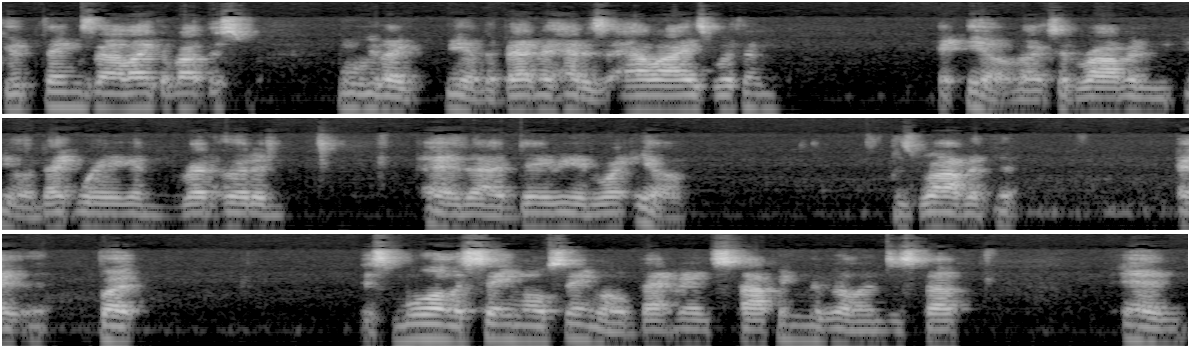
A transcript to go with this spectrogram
good things that I like about this movie, like, you know, the Batman had his allies with him, eh, you know, like I said, Robin, you know, Nightwing and Red Hood and, and uh, Damian, you know, is Robin, and but it's more the same old, same old. Batman stopping the villains and stuff. And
